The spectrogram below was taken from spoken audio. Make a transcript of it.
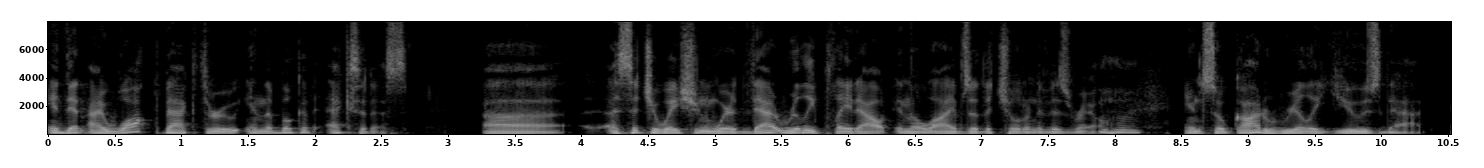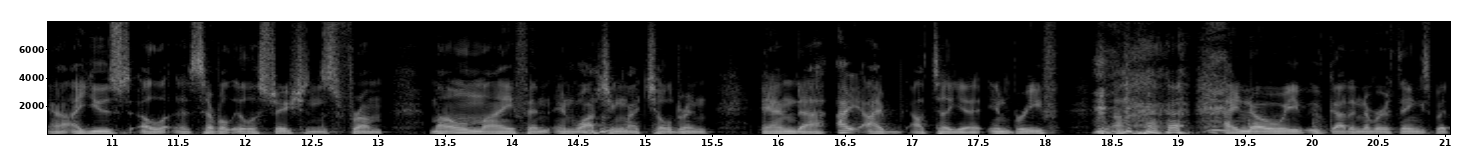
And then I walked back through in the book of Exodus uh, a situation where that really played out in the lives of the children of Israel. And so God really used that. Uh, I used a, uh, several illustrations from my own life and, and watching my children. And uh, I, I, I'll tell you in brief, uh, I know we, we've got a number of things, but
